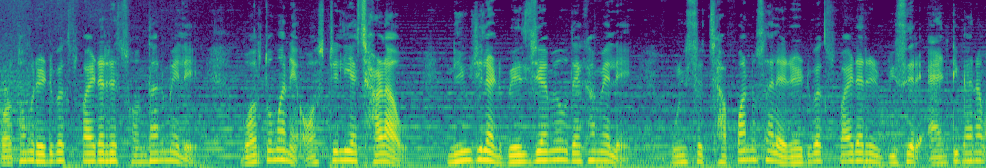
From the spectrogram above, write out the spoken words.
প্রথম রেডব্যাক স্পাইডারের সন্ধান মেলে। বর্তমানে অস্ট্রেলিয়া ছাড়াও নিউজিল্যান্ড, বেলজিয়ামেও দেখা মেলে। উনিশশো ছাপ্পান্ন সালে রেডব্যাক স্পাইডারের বিষের অ্যান্টিভ্যানাম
